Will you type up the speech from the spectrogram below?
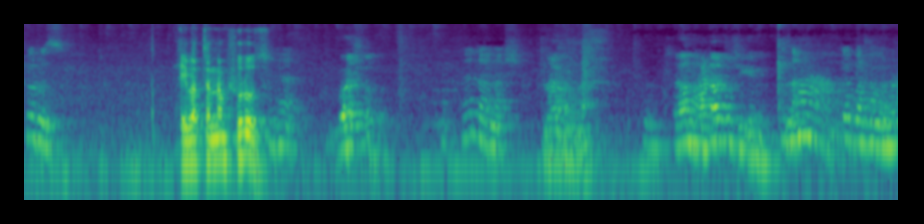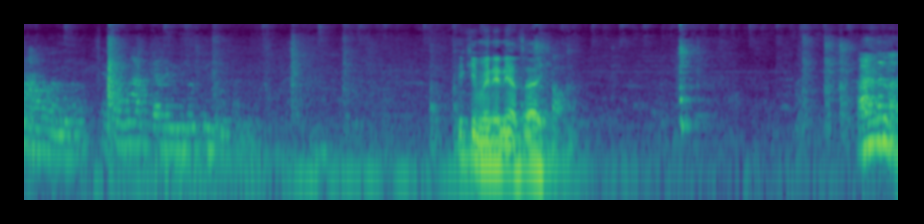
সুরুজ। এই বাচ্চার নাম সুরজ? হ্যাঁ। বয়স কত? মাস। না না এখন হাঁটাও তো শিখিনি। না কেবল আমার এ কি মেনে নেওয়া যায়? কান্দে না?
